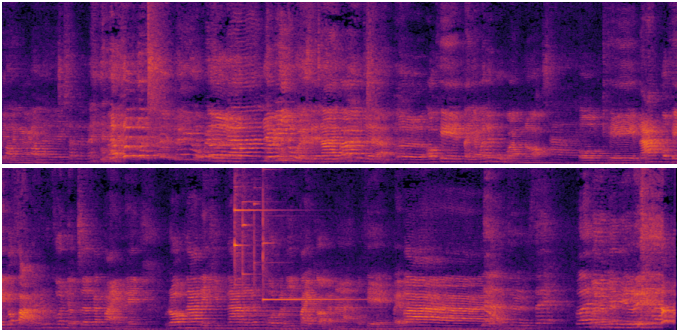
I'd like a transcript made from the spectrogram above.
เป็นยังไงออนไลน์ เลชั่นได้ไหมไม่อยู่เป็เอนองานเดี๋ยวไม่อยู่เลยเสียดายมากเลยอะเออโอเค แต่ยังไม่ได้บุกวันเนาะใช่ โอเคนะโอเคก็ฝากไว้ทุกคนเดี๋ยวเจอกันใหม่ในรอบหน้าในคลิปหน้านะทุกคนวันนี้ไปก่อนแล้วนะ โอเค บ๊ายบาย น่าจะรู้สึกว่าวันจะนี้มีมีเรื่เรื่อองง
